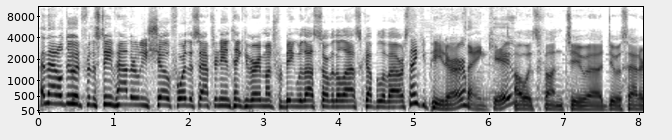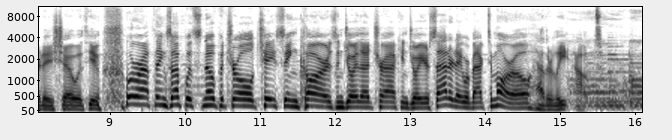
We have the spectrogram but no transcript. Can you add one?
And that'll do it for the Steve Hatherly Show for this afternoon. Thank you very much for being with us over the last couple of hours. Thank you, Peter. Thank you. Always fun to uh, do a Saturday show with you. We'll wrap things up with Snow Patrol Chasing Cars. Enjoy that track. Enjoy your Saturday. We're back tomorrow. Hatherly out.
